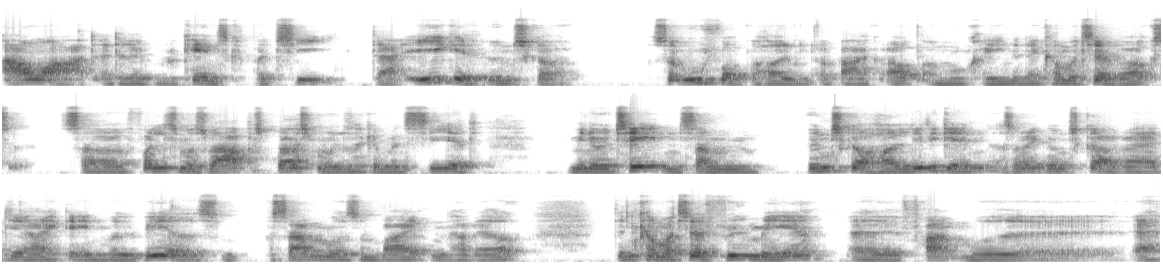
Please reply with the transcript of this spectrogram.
afart af det republikanske parti, der ikke ønsker så uforbeholden at bakke op om Ukraine, den kommer til at vokse. Så for ligesom at svare på spørgsmålet, så kan man sige, at minoriteten, som ønsker at holde lidt igen, og som ikke ønsker at være direkte involveret som, på samme måde, som Biden har været, den kommer til at fylde mere øh, frem mod, øh, ja,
